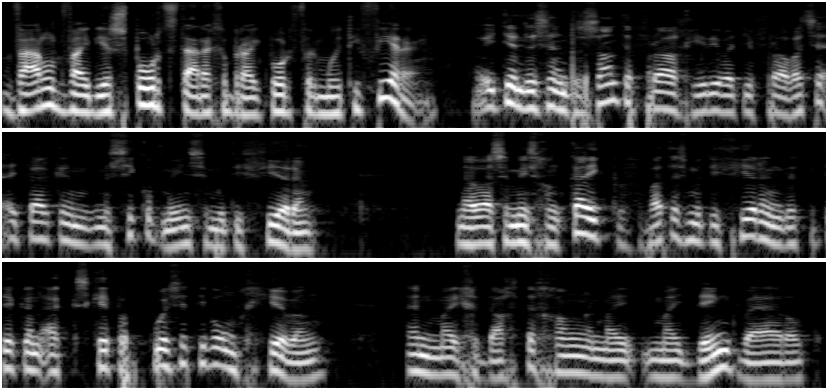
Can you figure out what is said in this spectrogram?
wêreldwyd deur sportsterre gebruik word vir motivering. Jy, dis 'n interessante vraag hierdie wat jy vra. Wat se uitwerking musiek op mense motivering? Nou as 'n mens gaan kyk, wat is motivering? Dit beteken ek skep 'n positiewe omgewing in my gedagtegang en my my denkwêreld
